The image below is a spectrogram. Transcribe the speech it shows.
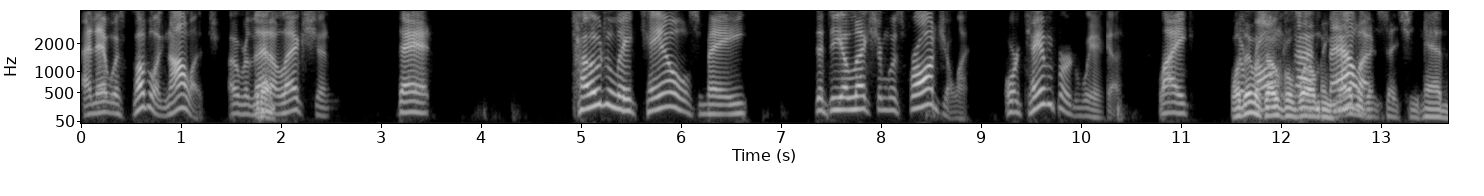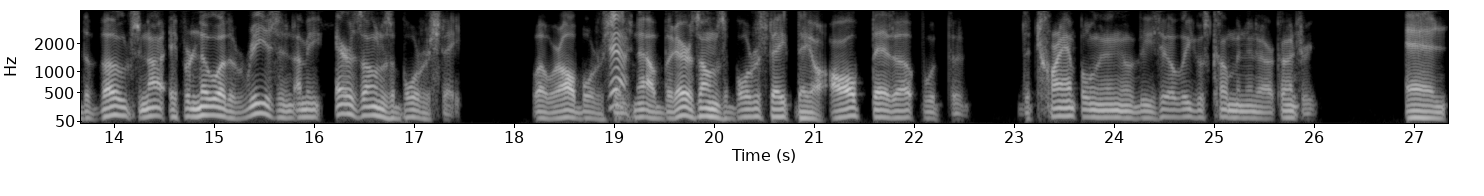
and it was public knowledge over that Yeah. election that totally tells me that the election was fraudulent or tampered with. Like, Well, there was overwhelming evidence that she had the votes, not if for no other reason. I mean, Arizona's a border state. Well, we're all border Yeah. states now, but Arizona's a border state. They are all fed up with the the trampling of these illegals coming into our country. And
